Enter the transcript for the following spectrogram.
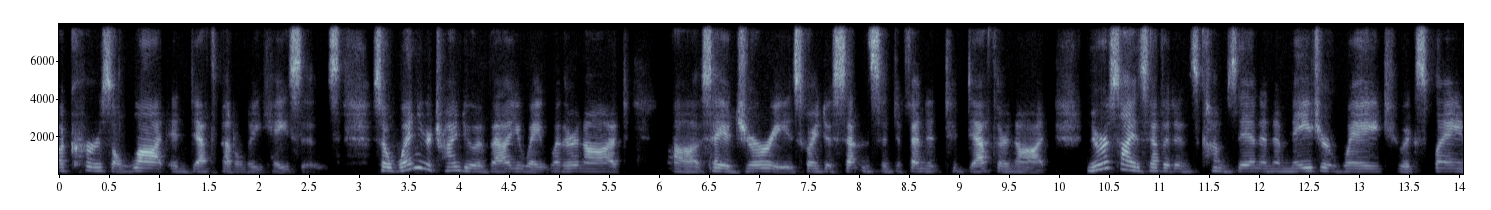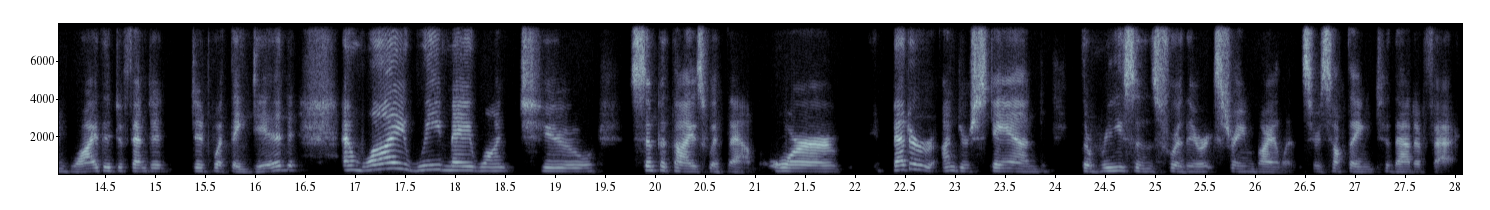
occurs a lot in death penalty cases. So, when you're trying to evaluate whether or not uh, say a jury is going to sentence a defendant to death or not. Neuroscience evidence comes in in a major way to explain why the defendant did what they did and why we may want to sympathize with them or better understand the reasons for their extreme violence or something to that effect.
